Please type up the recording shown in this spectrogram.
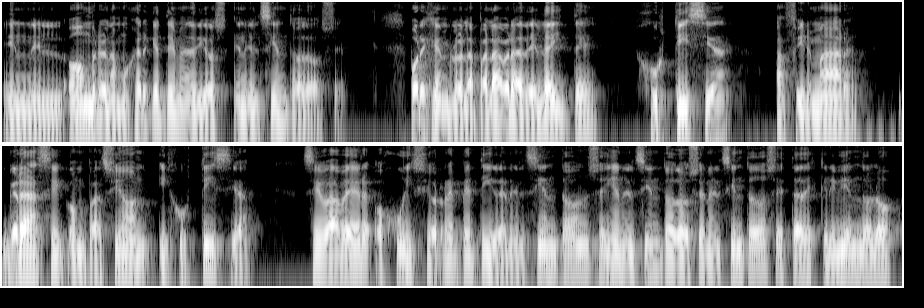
en el hombre o la mujer que teme a Dios en el 112. Por ejemplo, la palabra deleite, justicia, afirmar, gracia y compasión y justicia se va a ver, o juicio, repetida en el 111 y en el 112. En el 112 está describiéndolo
